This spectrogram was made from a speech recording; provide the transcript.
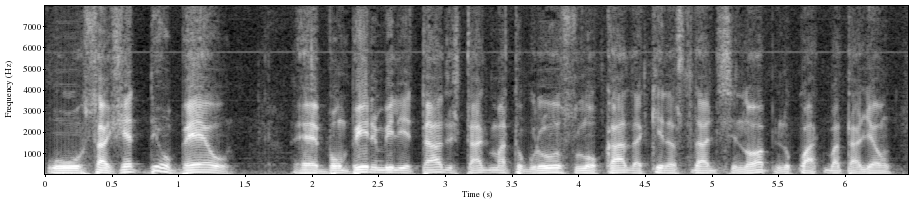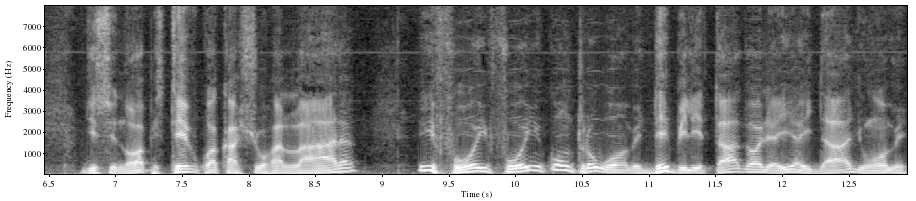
O sargento Delbel, é, bombeiro militar do estado de Mato Grosso, locado aqui na cidade de Sinop, no 4 Batalhão de Sinop, esteve com a cachorra Lara e foi, foi e encontrou o homem debilitado, olha aí a idade, um homem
